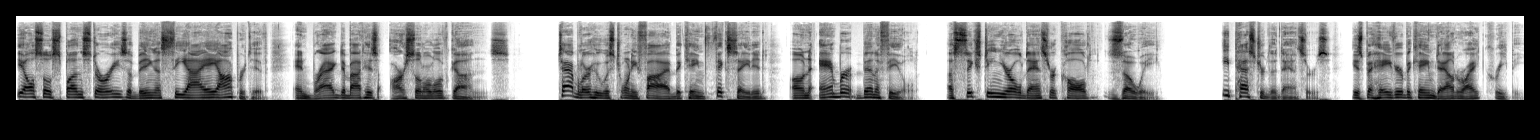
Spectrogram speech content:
He also spun stories of being a CIA operative and bragged about his arsenal of guns. Tabler, who was 25, became fixated on Amber Benefield, a 16 year old dancer called Zoe. He pestered the dancers. His behavior became downright creepy.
